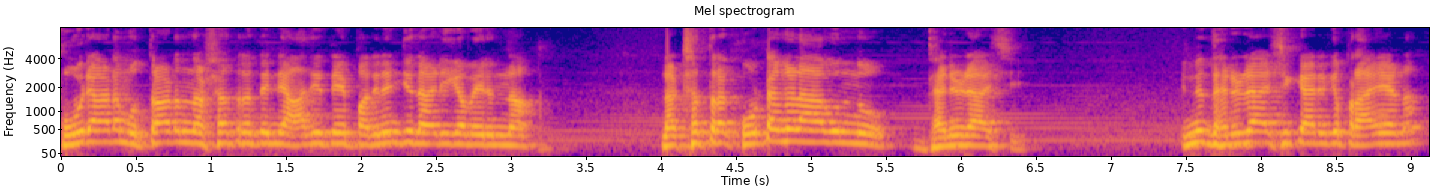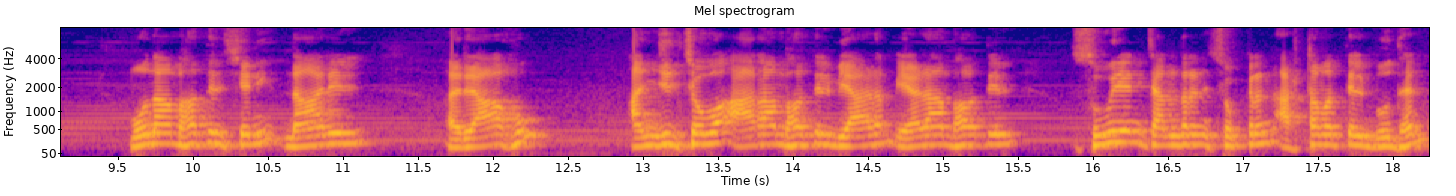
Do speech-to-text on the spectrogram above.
പൂരാടം ഉത്രാടം നക്ഷത്രത്തിന്റെ ആദ്യത്തെ പതിനഞ്ച് നാഴിക വരുന്ന നക്ഷത്ര കൂട്ടങ്ങളാകുന്നു ധനുരാശി. ഇന്ന് ധനുരാശിക്കാർക്ക് പ്രായണ മൂന്നാം ഭാവത്തിൽ ശനി നാലിൽ രാഹു അഞ്ചിൽ ചൊവ്വ ആറാം ഭാവത്തിൽ വ്യാഴം ഏഴാം ഭാവത്തിൽ സൂര്യൻ ചന്ദ്രൻ ശുക്രൻ അഷ്ടമത്തിൽ ബുധൻ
